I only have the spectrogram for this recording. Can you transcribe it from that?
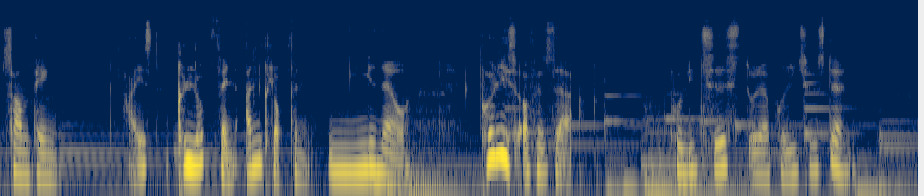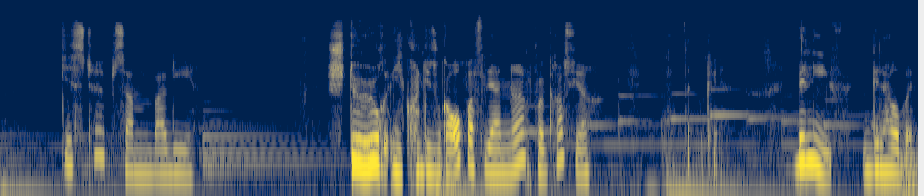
something. Heißt klopfen, anklopfen. Genau. Police Officer. Polizist oder Polizistin. Disturb somebody. Stören. Ihr konnte sogar auch was lernen, ne? Voll krass hier. Okay. Believe. Glauben.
